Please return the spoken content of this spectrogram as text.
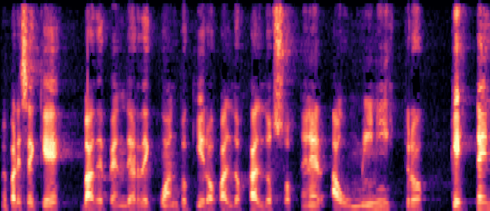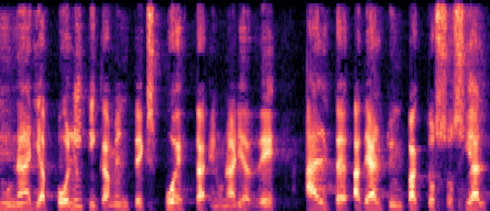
Me parece que va a depender de cuánto quiere Osvaldo Jaldo sostener a un ministro que está en un área políticamente expuesta, en un área de, alta, de alto impacto social,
